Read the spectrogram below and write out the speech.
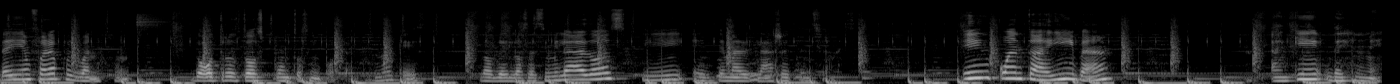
de ahí en fuera pues bueno son otros dos puntos importantes ¿no? que es lo de los asimilados y el tema de las retenciones. En cuanto a IVA, aquí déjenme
